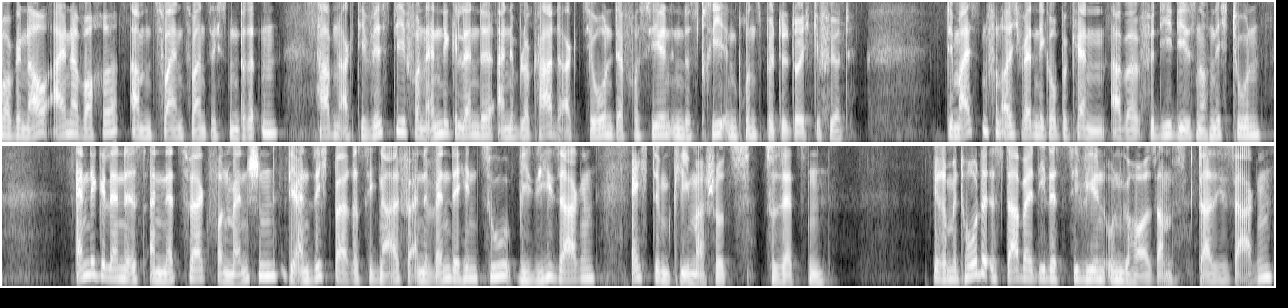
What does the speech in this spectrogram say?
Vor genau einer Woche, am 22.03., haben Aktivisti von Ende Gelände eine Blockadeaktion der fossilen Industrie in Brunsbüttel durchgeführt. Die meisten von euch werden die Gruppe kennen, aber für die, die es noch nicht tun, Ende Gelände ist ein Netzwerk von Menschen, die ein sichtbares Signal für eine Wende hinzu, wie sie sagen, echtem Klimaschutz zu setzen. Ihre Methode ist dabei die des zivilen Ungehorsams, da sie sagen,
